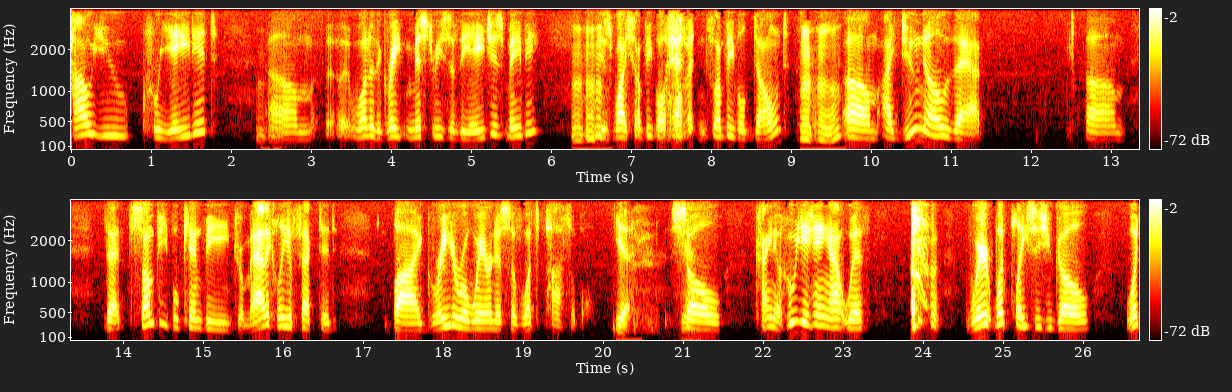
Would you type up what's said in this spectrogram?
how you create it, mm-hmm. um, uh, one of the great mysteries of the ages, maybe, mm-hmm. is why some people have it and some people don't. Mm-hmm. Um, I do know that um, that some people can be dramatically affected by greater awareness of what's possible. Yes. So, kind of who you hang out with, where, what places you go, what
